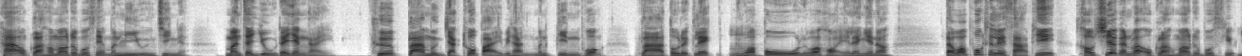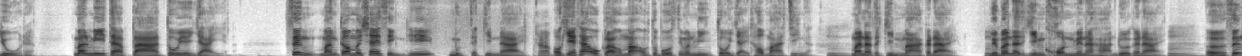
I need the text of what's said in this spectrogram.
ถ้าเอากลาโฮมาออ t ต p u s เนี่ยมันมีอยู่จริงๆเนี่ย มันจะอยู่ได้ยังไง คือปลาหมึกยักษ์ทั่วไปพี่ทันมันกินพวกปลาตัวเล็ก ๆ หรือว่าปูหรือว่าหอยอะไรเงี้ยเนาะแต่ว่าพวกทะเลสาบที่เขาเชื่อกันว่าโอกลาโฮมาออ t ต p u s อยู่เนี่ยมันมีแต่ปลาตัวใหญ่ๆอะ ซึ่งมันก็ไม่ใช่สิ่งที่หมึกจะกินได้ครับโอเค ถ้าโอกลาโฮมาออ t ต p u s นี่มันมีตัวใหญ่เท่าม้าจริงอะอืมมันอาจจะกินม้าก็ได้ หรือมันอาจจะกินคนเป็นอาหารด้วยก็ได้อืมเออ ซึ่ง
